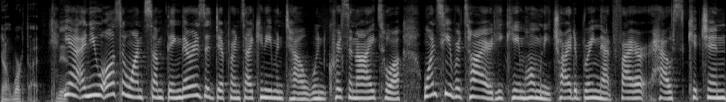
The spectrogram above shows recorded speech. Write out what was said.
you know, worked out. Yeah. and you also want something. There is a difference. I can even tell when Cris and I talk. Once he retired, he came home and he tried to bring that firehouse kitchen,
